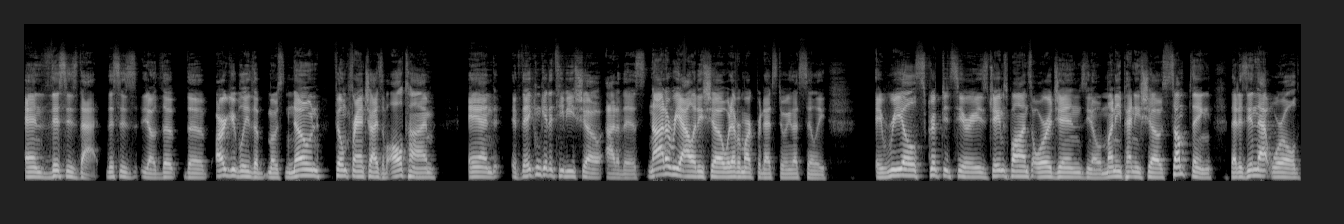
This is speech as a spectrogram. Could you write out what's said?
And this is that. This is, you know, the the arguably the most known film franchise of all time. And if they can get a TV show out of this, not a reality show, whatever Mark Burnett's doing, that's silly. A real scripted series, James Bond's origins, you know, Moneypenny show, something that is in that world,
